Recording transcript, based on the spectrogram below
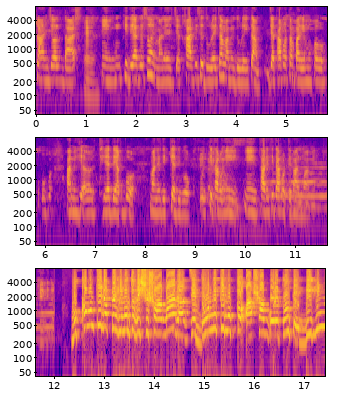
প্রাঞ্জল দাস। হ্যাঁ, হুমকি দিয়া গেছো মানে খার পিছে দৌড়াইতাম আমি দৌড়াইতাম যেটা করতাম পারি আমি থিয়ে দেখব মানে দেখিয়া দিব কিতা তারে কিতা করতে পারব আমি। মুখ্যমন্ত্রী ডক্টর হিমন্ত বিশ্ব শর্মা রাজ্যে দুর্নীতিমুক্ত আসাম গড়ে তুলতে বিভিন্ন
